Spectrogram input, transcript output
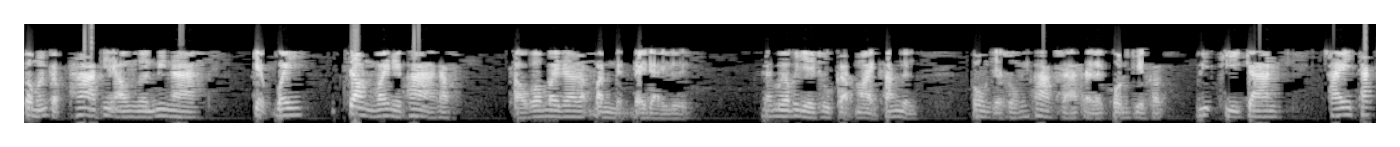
ก็เหมือนกับผ้าที่เอาเงินวินา เก็บไว้จ้อนไว้ในผ้าครับ เขาก็ไม่ได้รับบันเด็ดใด ๆ เลย และเมื่อพระเยซูกลับมาอีกครั้งหนึ่งพระองค์จะทรงพิพากษาแต่ละคนเกี่ยวกับวิธีการใช้ทัก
